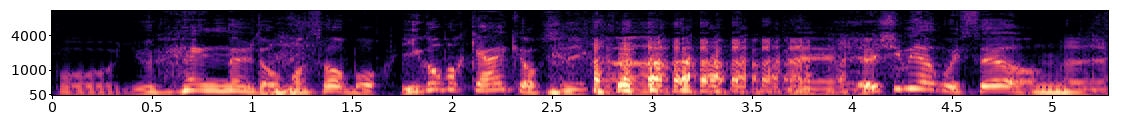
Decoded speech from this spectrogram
뭐 유행을 넘어서 뭐 이거밖에 할 게 없으니까 네, 열심히 하고 있어요. 음. 네.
